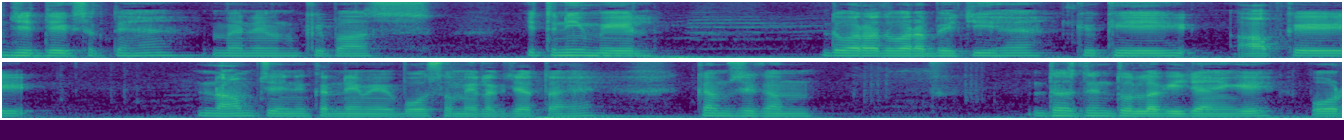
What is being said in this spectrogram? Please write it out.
ये देख सकते हैं, मैंने उनके पास इतनी मेल दोबारा दोबारा भेजी है, क्योंकि आपके नाम चेंज करने में बहुत समय लग जाता है। कम से कम दस दिन तो लग ही जाएँगे, और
